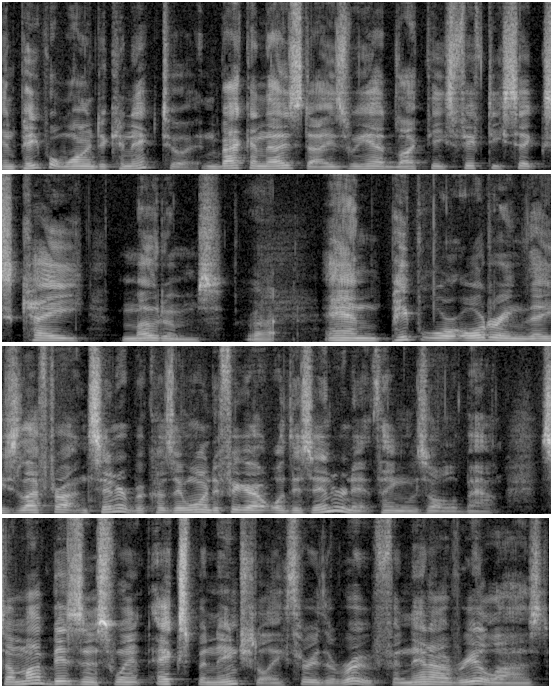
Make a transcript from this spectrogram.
and people wanted to connect to it. And back in those days, we had like these 56K modems. Right. And people were ordering these left, right, and center because they wanted to figure out what this internet thing was all about. So my business went exponentially through the roof. And then I realized,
